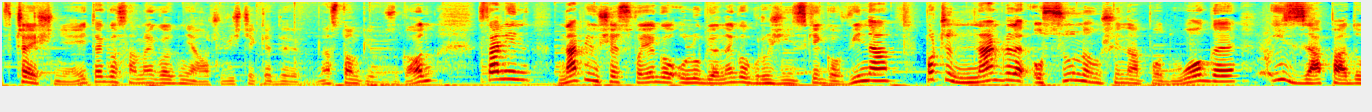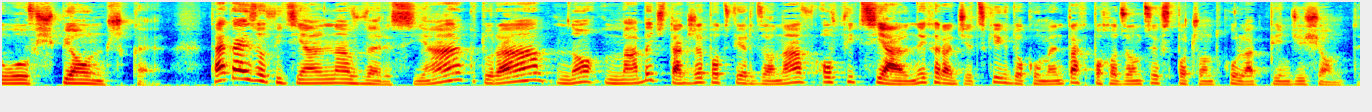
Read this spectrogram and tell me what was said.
Wcześniej, tego samego dnia, oczywiście, kiedy nastąpił zgon, Stalin napił się swojego ulubionego gruzińskiego wina, po czym nagle osunął się na podłogę i zapadł w śpiączkę. Taka jest oficjalna wersja, która no, ma być także potwierdzona w oficjalnych radzieckich dokumentach pochodzących z początku lat 50.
